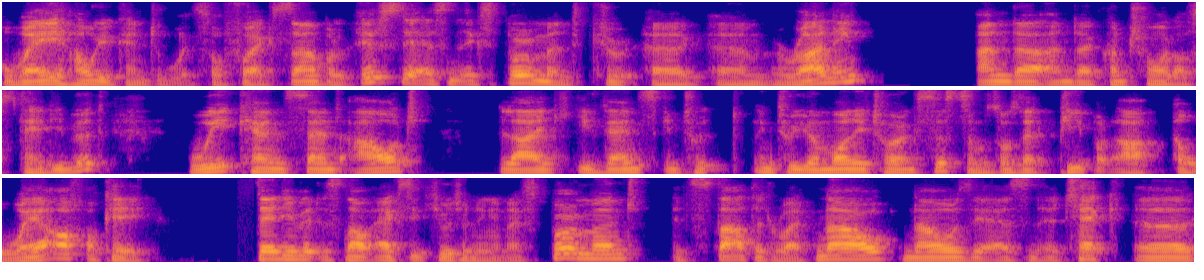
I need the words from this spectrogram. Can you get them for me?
way how you can do it. So for example, if there is an experiment uh, um, running under under control of SteadyBit, we can send out like events into into your monitoring system so that people are aware of okay SteadyBit is now executing an experiment. It started right now. Now there is an attack uh,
